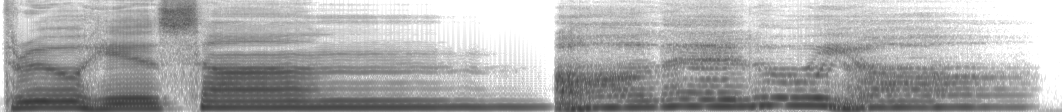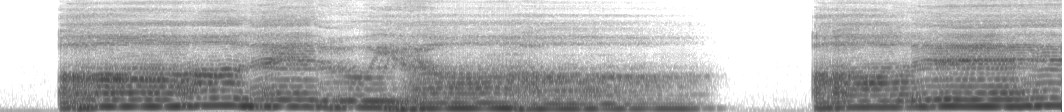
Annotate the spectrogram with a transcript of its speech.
through his Son. Alleluia. Alleluia. Alleluia.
